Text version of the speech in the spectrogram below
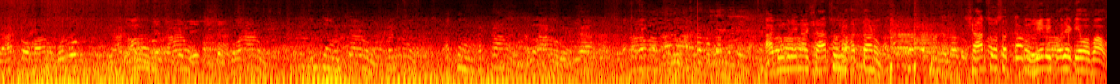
ચારસો બાણું બોલો. ચારસો ત્રાણું ચોરાણું પંચાણું પંચાણું. આ ડુંગળીના ચારસો ને સત્તાણું. ચારસો સત્તાણું જેવી ક્વોલિટી એવા ભાવ.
